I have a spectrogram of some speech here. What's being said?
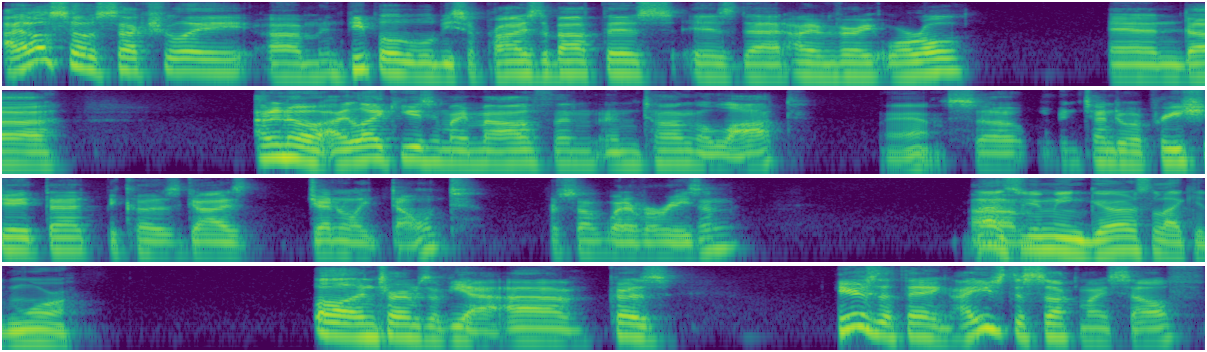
i also sexually um and people will be surprised about this is that i'm very oral and uh i don't know i like using my mouth and, and tongue a lot Yeah. so women tend to appreciate that because guys generally don't for some whatever reason Ah, so Um, you mean girls like it more? Well, in terms of yeah, because here's the thing: I used to suck myself,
